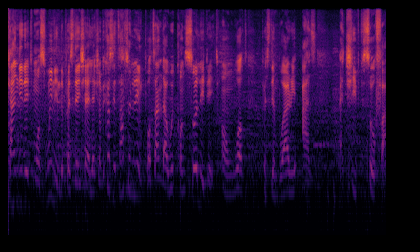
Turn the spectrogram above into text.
candidate must win in the presidential election because it's absolutely important that we consolidate on what President Buhari has achieved so far.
